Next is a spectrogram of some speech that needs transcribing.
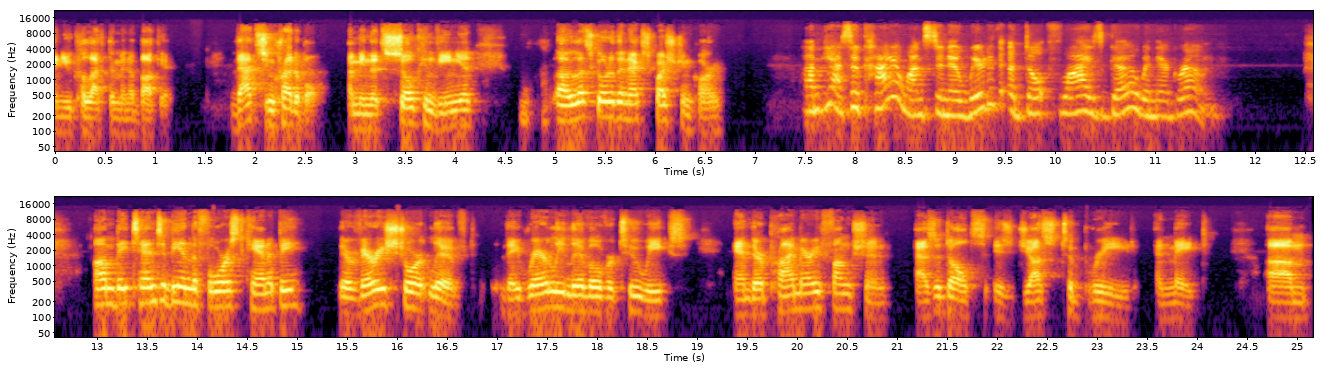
and you collect them in a bucket. That's incredible. I mean, that's so convenient. Uh, let's go to the next question, Kari. Um, yeah, so Kaya wants to know where do the adult flies go when they're grown? Um, they tend to be in the forest canopy. They're very short lived. They rarely live over two weeks, and their primary function as adults is just to breed and mate. Um,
